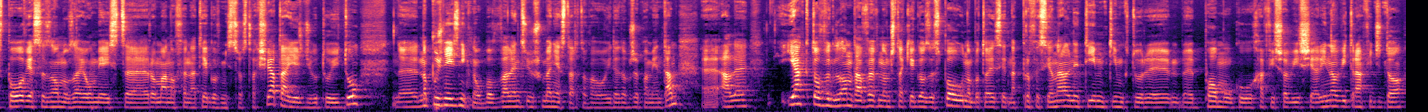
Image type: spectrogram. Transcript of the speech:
w połowie sezonu zajął miejsce Romano Fenatiego w Mistrzostwach Świata, jeździł tu i tu. No później zniknął, bo w Walencji już nie startowało, ile dobrze pamiętam, ale jak to wygląda wewnątrz takiego zespołu, no bo to jest jednak profesjonalny team, team, który pomógł Hafiszowi Sziarinowi trafić do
